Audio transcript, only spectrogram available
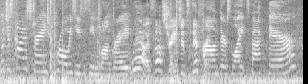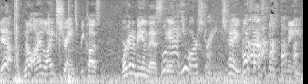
Which is kind of strange because we're always used to seeing the bunk, right? Well, yeah, it's not strange. It's different. Um, there's lights back there. yeah. No, I like strange because we're gonna be in this. Well, and- Matt, you are strange. Hey, what's that supposed to mean?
